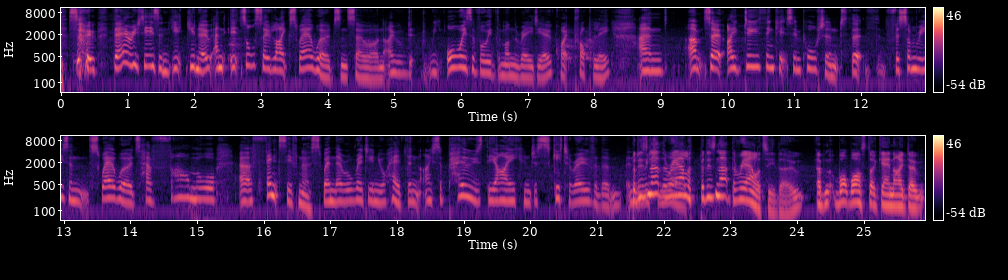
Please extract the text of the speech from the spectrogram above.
so there it is, and you, you know, and it's also like swear words and so on. I would, we always avoid them on the radio quite properly, and um, so I do think it's important that for some reason swear words have far more uh, offensiveness when they're already in your head than I suppose the eye can just skitter over them. But isn't that the reality? But isn't that the reality though? Um, whilst again I don't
